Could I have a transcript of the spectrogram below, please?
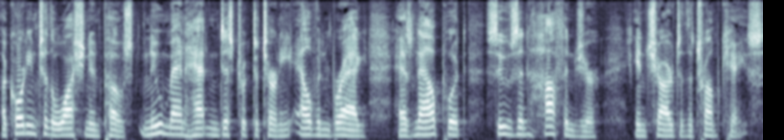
According to the Washington Post, new Manhattan District Attorney Alvin Bragg has now put Susan Hoffinger in charge of the Trump case.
